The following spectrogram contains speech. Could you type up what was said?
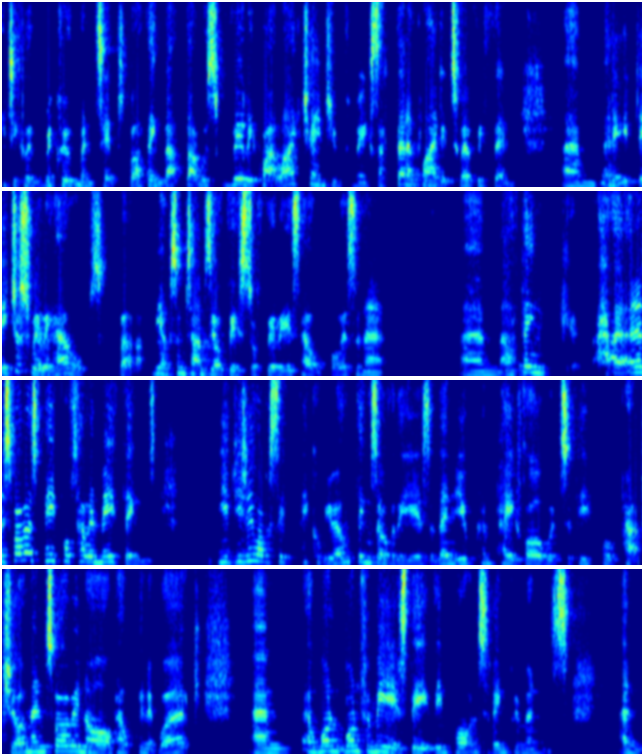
particular recruitment tips, but I think that that was really quite life changing for me because I then applied it to everything, um, and it, it just really helped. But you know, sometimes the obvious stuff really is helpful, isn't it? Um, I think, and as well as people telling me things, you, you, do obviously pick up your own things over the years that then you can pay forward to people perhaps you're mentoring or helping at work. Um, and one one for me is the the importance of increments and,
